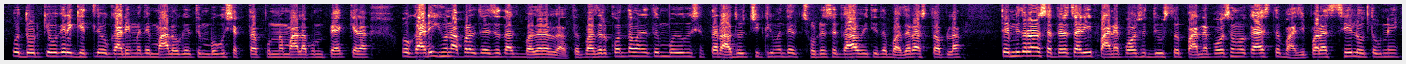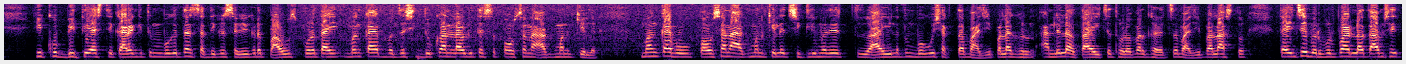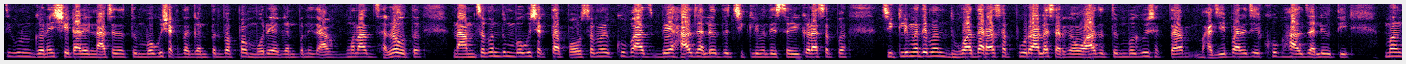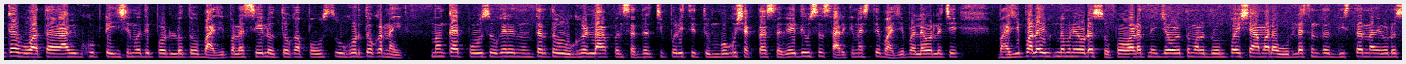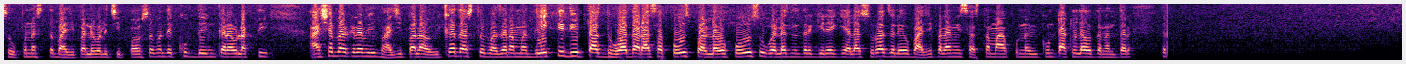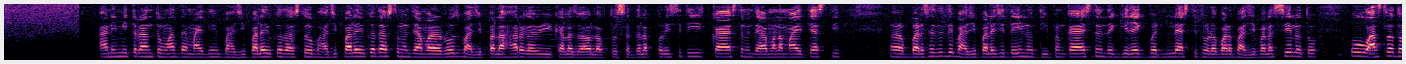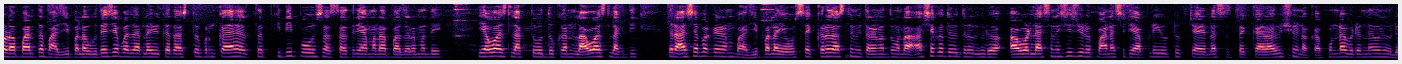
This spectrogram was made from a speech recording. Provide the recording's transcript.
व दोडके वगैरे घेतले व गाडीमध्ये माल वगैरे तुम्ही बघू शकता. पूर्ण माल आपण पॅक केला. व गाडी घेऊन आपल्याला जायचं आज बाजाराला. तर बाजार कोणता म्हणजे तुम्ही बघू शकता. राजूर चिखलीमध्ये छोटंसं गाव आहे तिथं बाजार असतो आपला. तर मित्रांनो सध्या चाली पाण्या पावसाचे दिवस. तर पाण्या पावसामुळे काय असतं भाजीपाला सेल होतो नाही ही खूप भीती असते. कारण की तुम्ही बघितलं ना सध्याकडे सगळीकडे पाऊस पडत आहे. मग काय जशी दुकान लावली तसं पावसानं आगमन केलं. मग काय भाऊ पावसानं आगमन केलं चिखलीमध्ये आईनं तुम्ही बघू शकता भाजीपाला घरून आणलेला होता. आईचं थोडंफार घरचं भाजीपाला असतो. त्यांचे भरपूर पाडला होता. आमच्या तिकडून गणेश शेट आले नाचत तुम्ही बघू शकता गणपती बाप्पा मोरे गणपतीचं आगमन आज झालं होतं. आणि आमचं पण तुम्ही बघू शकता पावसामुळे खूप आज बेहाल झाले होते चिखलीमध्ये. सगळीकडे असं प चिखलीमध्ये पण धुवाधार असा पूर आल्यासारखा वाज तुम्ही बघू शकता भाजीपाल्याची खूप हाल झाली होती. मग काय भाऊ आता आम्ही खूप टेन्शनमध्ये पडलो होतो. भाजीपाला सेल होतो का पाऊस उघडतो का नाही? मग काय पाऊस वगैरे नंतर तो उघडला पण सध्याची परिस्थिती तुम्ही बघू शकता. सगळे दिवस सारखे नसते. भाजीपाल्यावाल्याचे भाजीपाला विकणं म्हणजे एवढं सोपं वाढत नाही. जेवढं तुम्हाला दोन पैसे आम्हाला उडल्यानंतर दिसताना एवढं सोपं नसतं भाजीपाल्यावाल्याची. पावसामध्ये खूप देण करावं लागते. अशा प्रकारे आम्ही भाजीपाला विकत असतो बाजारामध्ये. एक ते दीड तास धुवाधार असा पाऊस पडला व पाऊस उघडल्यानंतर गिऱ्हाईक याला सुरुवात झाली व भाजीपाला मी सस्ता माग पूर्ण विकून टाकला होता नंतर. आणि मित्रांनो तुम्हाला माहिती आहे, मी भाजीपाला विकत असतो. भाजीपाला विकत असतो म्हणजे आम्हाला रोज भाजीपाला हर गावी विकायला जावं लागतो. सध्याला परिस्थिती काय असते म्हणजे आम्हाला माहिती असते. अं, ते भाजीपाल्याची देण होती पण काय असतं ते गिराईक भरलेले असते थोडाफार भाजीपाला सेल होतो. व वाचला थोडाफार तर भाजीपाला उद्याच्या बाजारला विकत असतो पण काय असतं किती पाऊस असला तरी आम्हाला बाजारामध्ये यावाच लागतो दुकान लावाच लागते. तर अशा प्रकारे आम्ही भाजीपाला व्यवसाय करत असतो मित्रांनो. तुम्हाला अशा कधी व्हिडिओ आवडला असं नशीच व्हिडिओ पाहण्यासाठी आपले यूट्यूब चॅनलला सबस्क्राईब करा विसरू नका. पुन्हा भेटून नवीन व्हिडिओ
